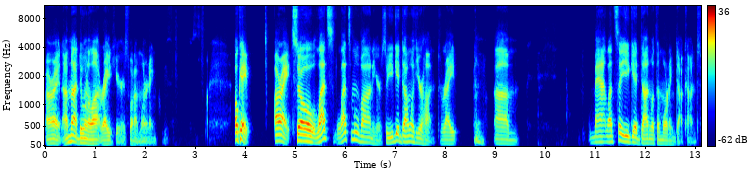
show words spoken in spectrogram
All right. I'm not doing a lot right here. Is what I'm learning. Okay. All right. So let's let's move on here. So you get done with your hunt, right? Um, Matt, let's say you get done with the morning duck hunt.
